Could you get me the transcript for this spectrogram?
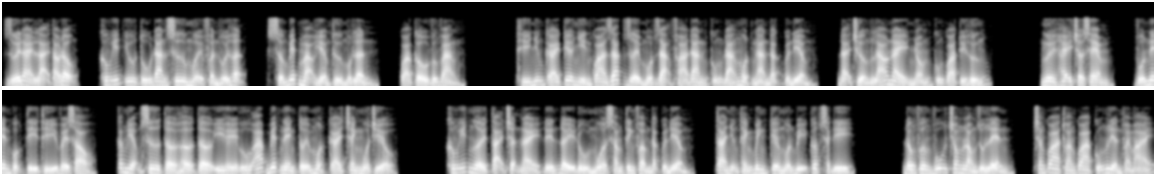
Dưới đài lại táo động, không ít ưu tú đan sư mười phần hối hận, sớm biết mạo hiểm thử một lần, quá cầu vững vàng thì những cái kia nhìn qua rác rưởi một dạng phá đan cũng đáng một ngàn đặc quyền điểm, đại trưởng lão này nhóm cũng quá tùy hứng. Ngươi hãy chờ xem, vốn nên cuộc tỉ thí về sau, các nghiệm sư tờ hờ tờ ieu áp biết nên tới một cái tranh mua chiều không ít người tại trận này đến đầy đủ mua sắm tinh phẩm đặc quyền điểm, ta những thánh binh kia muốn bị cướp sạch đi. Đông phương vũ trong lòng run lên trăng qua thoáng qua cũng liền thoải mái.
